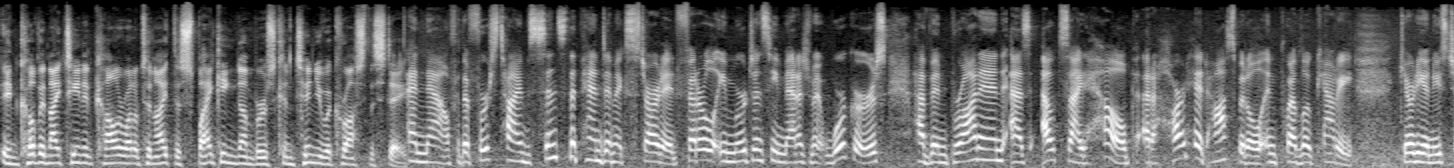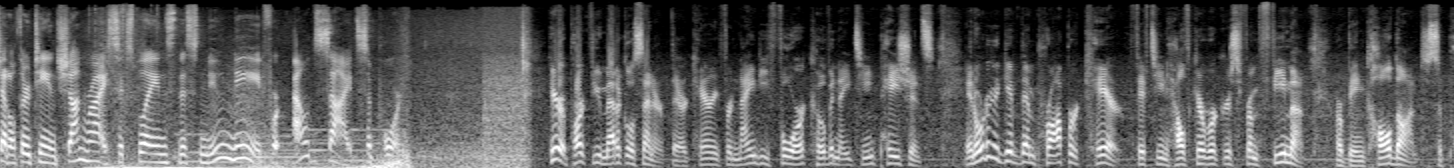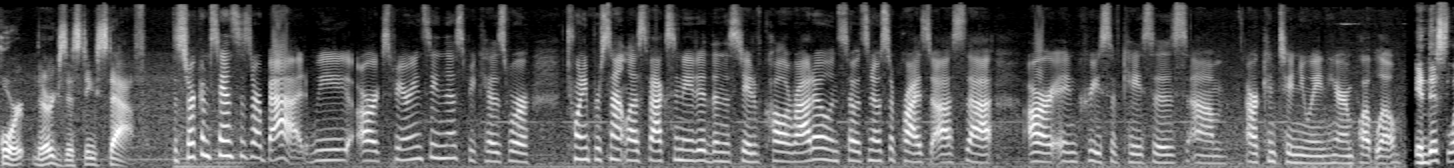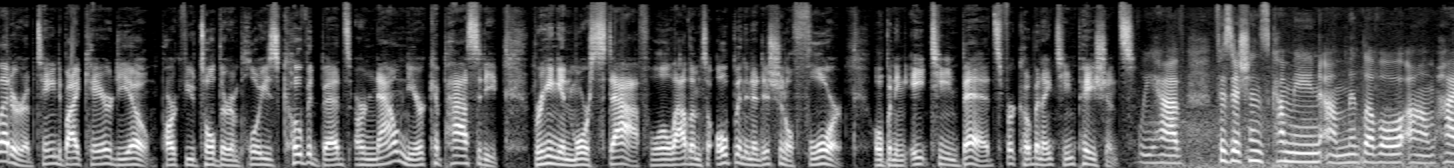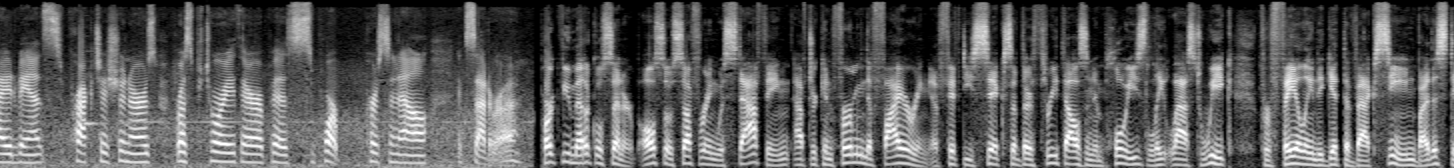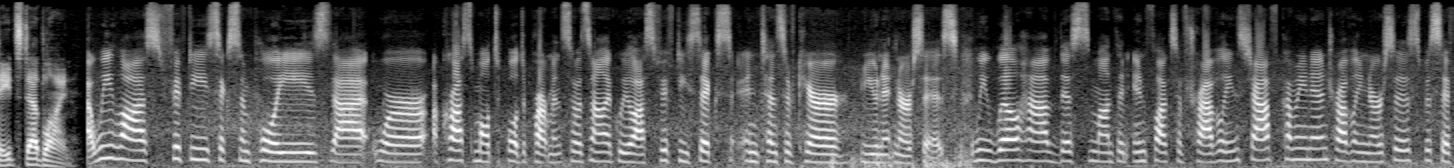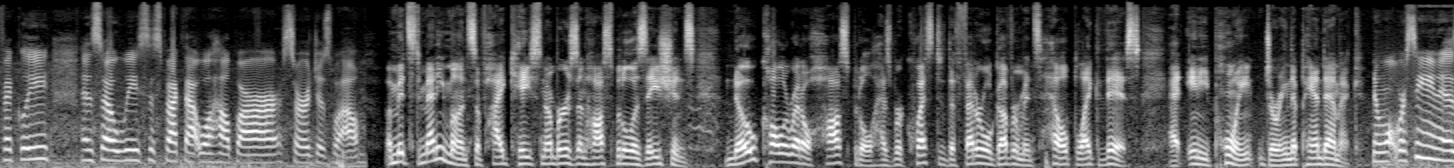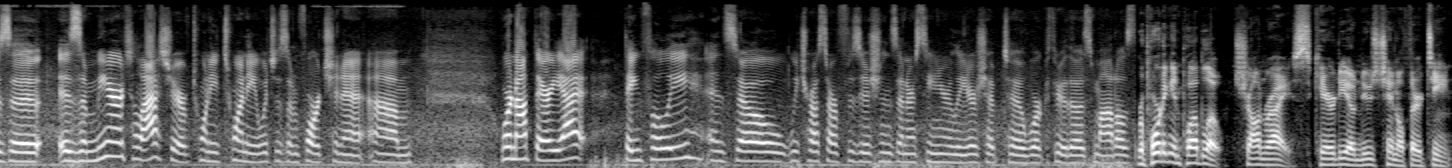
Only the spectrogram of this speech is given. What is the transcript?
In COVID 19 in Colorado tonight, the spiking numbers continue across the state. And now, for the first time since the pandemic started, federal emergency management workers have been brought in as outside help at a hard hit hospital in Pueblo County. KRDO News Channel 13's Sean Rice explains this new need for outside support. Here at Parkview Medical Center, they're caring for 94 COVID 19 patients. In order to give them proper care, 15 healthcare workers from FEMA are being called on to support their existing staff. The circumstances are bad. We are experiencing this because we're 20% less vaccinated than the state of Colorado, and so it's no surprise to us that our increase of cases um, are continuing here in Pueblo. In this letter obtained by KRDO, Parkview told their employees COVID beds are now near capacity. Bringing in more staff will allow them to open an additional floor, opening 18 beds for COVID 19 patients. We have physicians coming, um, mid level, um, high advanced practitioners, respiratory therapists, support personnel, etc. Parkview Medical Center also suffering with staffing after confirming the firing of 56 of their 3,000 employees late last week for failing to get the vaccine by the state's deadline. Uh, we lost 56 employees that were across multiple departments, so it's not like we lost 56 intensive care unit nurses. We will have this month an influx of traveling staff coming in, traveling nurses specifically, and so we suspect that will help our surge as well. Amidst many months of high case numbers and hospitalizations, no Colorado hospital has requested the federal government's help like this at any point during the pandemic. And what we're seeing is a is a mirror to last year of 2020, which is unfortunate. Um, we're not there yet, thankfully, and so we trust our physicians and our senior leadership to work through those models. Reporting in Pueblo, Sean Rice, KRDO News Channel 13.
